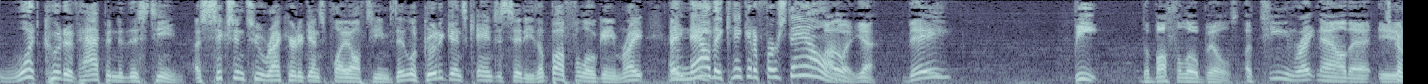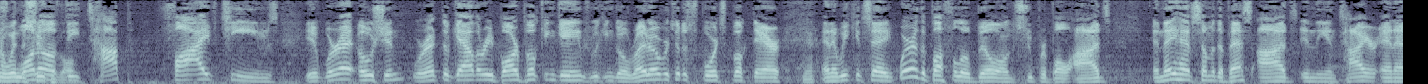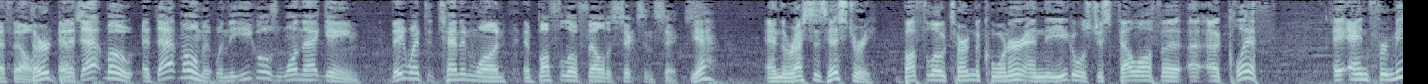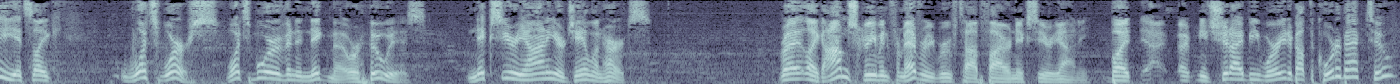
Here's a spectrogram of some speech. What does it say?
what could have happened to this team. A six and two record against playoff teams. They look good against Kansas City, the Buffalo game, right? They and now beat- they can't get a first down. By the way, yeah, they beat the Buffalo Bills, a team right now that is gonna win the one of the top five teams. It, we're at Ocean, we're at the Gallery Bar booking games. We can go right over to the sports book there, and then we can say where are the Buffalo Bill on Super Bowl odds. And they have some of the best odds in the entire NFL. Third And at best. that mo at that moment when the Eagles won that game, they went to ten and one, and Buffalo fell to six and six. Yeah, and the rest is history. Buffalo turned the corner, and the Eagles just fell off a, a, a cliff. And for me, it's like, what's worse? What's more of an enigma, or who is? Nick Sirianni or Jalen Hurts? Right? Like, I'm screaming from every rooftop fire Nick Sirianni. But, I- I mean, should I be worried about the quarterback, too?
